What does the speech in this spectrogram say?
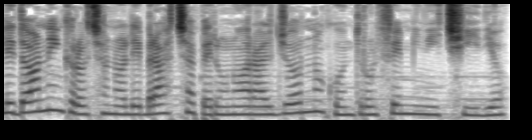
Le donne incrociano le braccia per un'ora al giorno contro il femminicidio,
